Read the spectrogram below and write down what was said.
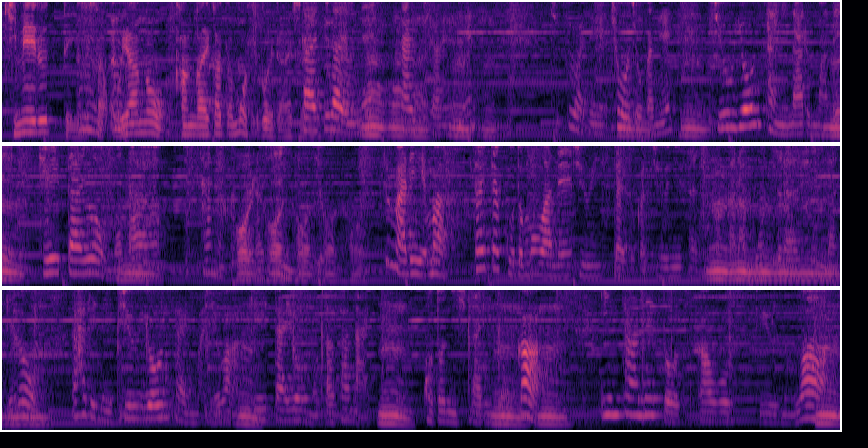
決めるっていうさ、うんうん。親の考え方もすごい大事大事だよね、うんうんうん大事だよね、実はね長女がね、うんうん。14歳になるまで、うん。携帯を持たさなかったらしいんですよ、つまりまあ大体子供はね11歳とか12歳とかから持つらしいんだけど、うんやはりね14歳まではうん。携帯を持たさないうんことにしたりとか、うん。インターネットを使おうっていうのは、うん。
